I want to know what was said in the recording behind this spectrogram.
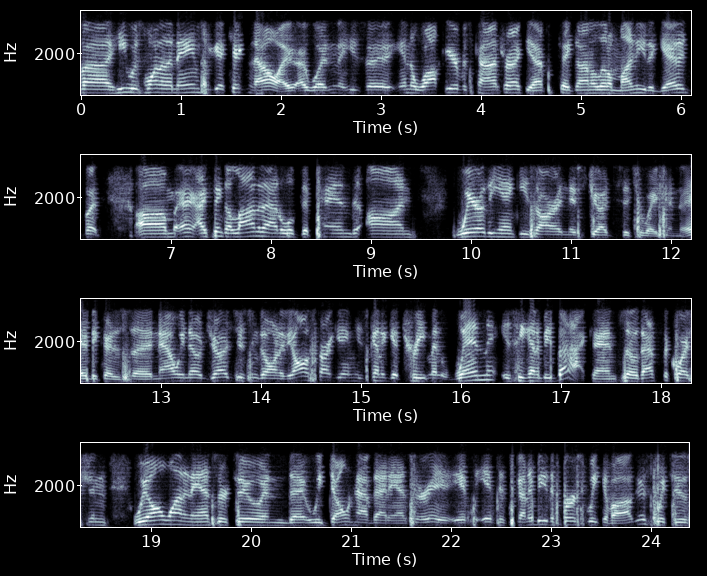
uh, he was one of the names who get kicked? No, I, I wouldn't. He's uh, in the walk year of his contract. You have to take on a little money to get it, but um, I I think a lot of that will depend on where the Yankees are in this Judge situation, eh, because uh, now we know Judge isn't going to the All Star game. He's going to get treatment. When is he going to be back? And so that's the question we all want an answer to, and uh, we don't have that answer. If if it's going to be the first week of August, which is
